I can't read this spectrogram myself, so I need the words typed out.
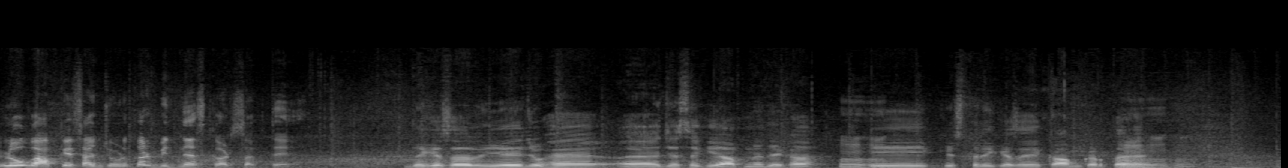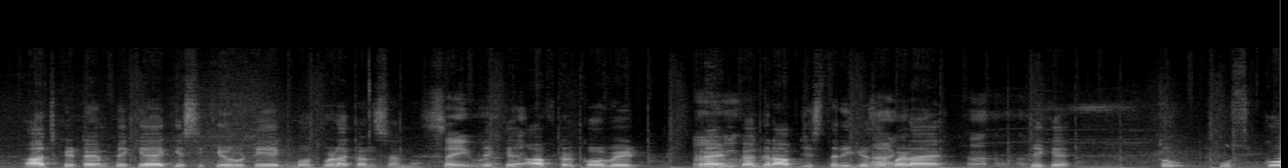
लोग आपके साथ जुड़कर बिज़नेस कर सकते हैं? देखिए सर ये जो है जैसे कि आपने देखा कि किस तरीके से काम करता है। आज के टाइम पे क्या है कि सिक्योरिटी एक बहुत बड़ा कंसर्न है। ठीक है? आफ्टर कोविड क्राइम का ग्राफ जिस तरीके से बढ़ा है हाँ, हाँ, ठीक है? तो उसको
